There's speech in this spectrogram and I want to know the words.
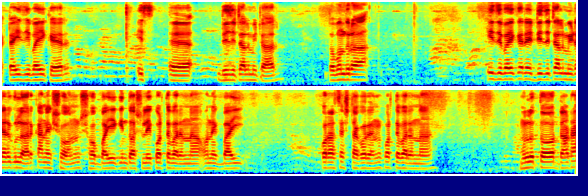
একটা ইজি বাইকের ডিজিটাল মিটার তো বন্ধুরা ইজি বাইকের এই ডিজিটাল মিটারগুলার কানেকশন সব বাইকে কিন্তু আসলে করতে পারেন না, অনেক বাই করার চেষ্টা করেন, করতে পারেন না। মূলত ডাটা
